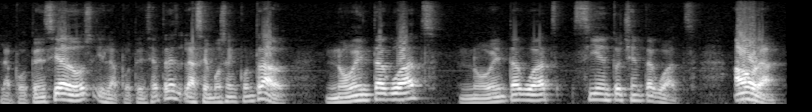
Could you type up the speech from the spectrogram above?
la potencia 2 y la potencia 3 las hemos encontrado. 90 watts, 90 watts, 180 watts. Ahora,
